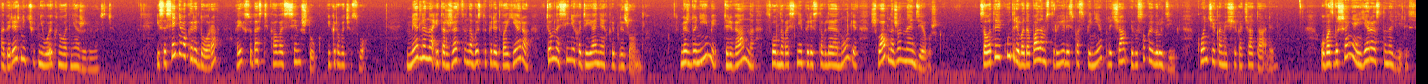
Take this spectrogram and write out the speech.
обережник чуть не ойкнул от неожиданности. Из соседнего коридора, а их сюда стекалось семь штук, игровое число, медленно и торжественно выступили два ера в темно-синих одеяниях приближенных. Между ними, деревянно, словно во сне переставляя ноги, шла обнаженная девушка. Золотые кудри водопадом струились по спине, плечам и высокой груди, кончиками щекоча талию. У возвышения Еры остановились.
